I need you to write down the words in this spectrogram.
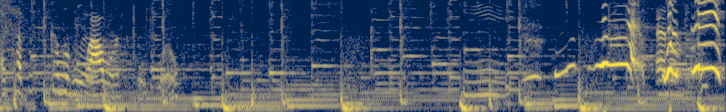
A cup of school Cup of glue. flour school glue. What's that? What's this?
